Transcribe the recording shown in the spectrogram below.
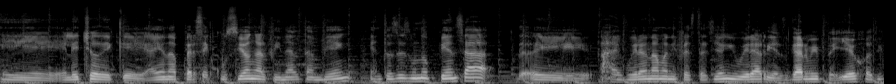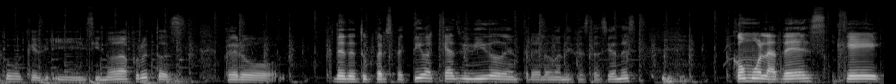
eh, el hecho de que hay una persecución al final también, entonces uno piensa, ay, voy a ir a una manifestación y voy a arriesgar mi pellejo, así como que, y si no da frutos, pero desde tu perspectiva, ¿qué has vivido dentro de las manifestaciones? cómo la ves, qué,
